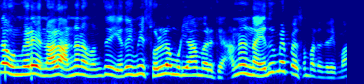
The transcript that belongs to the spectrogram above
தான் உண்மையிலே என்னால் அண்ணனை வந்து எதுவுமே சொல்ல முடியாமல் இருக்கேன். அண்ணன் நான் எதுவுமே பேச மாட்டேன் தெரியுமா?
